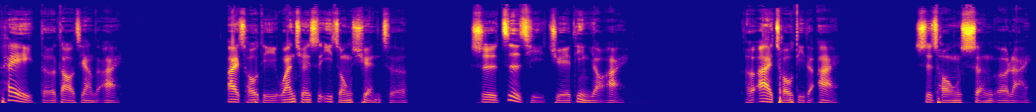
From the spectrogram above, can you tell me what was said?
配得到这样的爱。爱仇敌完全是一种选择。是自己决定要爱，而爱仇敌的爱是从神而来。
